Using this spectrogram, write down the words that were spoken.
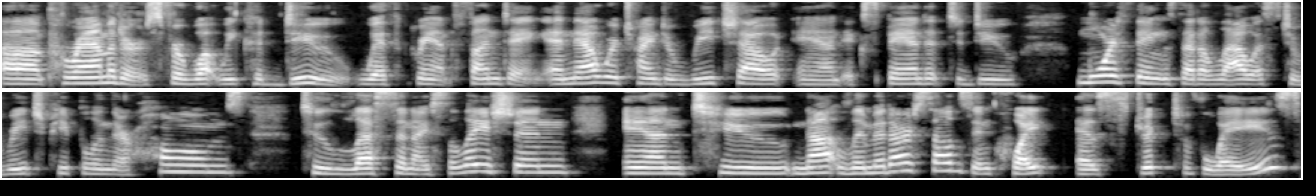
uh, parameters for what we could do with grant funding. And now we're trying to reach out and expand it to do more things that allow us to reach people in their homes, to lessen isolation, and to not limit ourselves in quite as strict of ways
